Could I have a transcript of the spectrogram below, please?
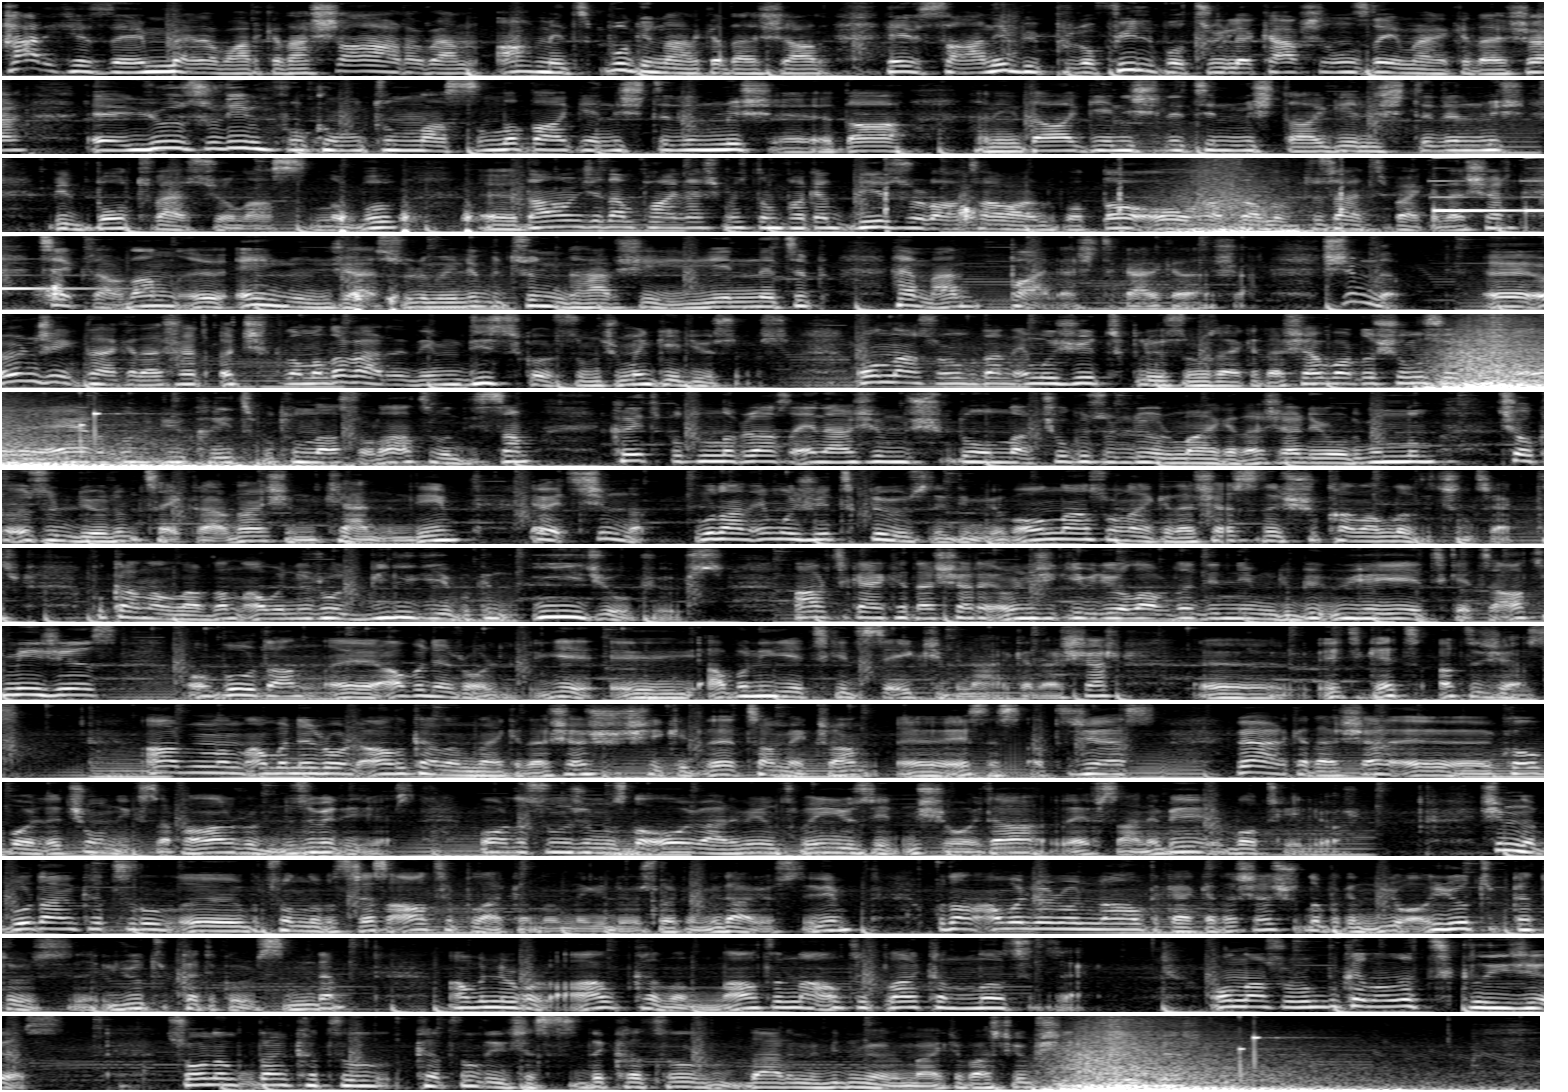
Herkese merhaba arkadaşlar. Ben Ahmet. Bugün arkadaşlar efsane bir profil botuyla karşınızdayım arkadaşlar. E, user info komutunun aslında daha geliştirilmiş e, daha hani daha genişletilmiş daha geliştirilmiş bir bot versiyonu aslında bu. E, daha önceden paylaşmıştım fakat bir sürü hata vardı botta. O hataları düzeltip arkadaşlar tekrardan e, en güncel sürümüyle bütün her şeyi yeniletip hemen paylaştık arkadaşlar. Şimdi ee, öncelikle arkadaşlar açıklamada verdiğim Discord sunucuma geliyorsunuz. Ondan sonra buradan emojiyi tıklıyorsunuz arkadaşlar. Bu arada şunu söyleyeyim. ee, eğer bu videoyu kayıt butonundan sonra atmadıysam kayıt butonunda biraz enerjim düşüktü ondan çok özür diliyorum arkadaşlar. Yorgundum. Çok özür diliyorum. Tekrardan şimdi kendim diyeyim. Evet şimdi buradan emojiyi tıklıyoruz dediğim gibi. Ondan sonra arkadaşlar size şu kanallar açılacaktır. Bu kanallardan abone rol bilgiye bakın iyice okuyoruz. Artık arkadaşlar önceki videolarda dediğim gibi üyeye etiketi atmayacağız. O buradan e, abone rol ye, e, abone yetkilisi ekibine arkadaşlar e, etiket atacağız. Ardından abone rol al kanalına arkadaşlar şu şekilde tam ekran e, SS atacağız. Ve arkadaşlar e, Cowboy ile Chondix'e falan rolünüzü vereceğiz. Bu arada sunucumuzda oy vermeyi unutmayın 170 oyda efsane bir bot geliyor. Şimdi buradan katıl e, butonuna basacağız. Altyapılar kanalına geliyoruz. Bakın bir daha göstereyim. Buradan abone rolünü aldık arkadaşlar. Şurada bakın YouTube kategorisi, YouTube kategorisinde abone rol alt kanalının altında altyapılar kanalı açılacak. Ondan sonra bu kanala tıklayacağız. Sonra buradan katıl katıl diyeceğiz. Siz de katıl der mi bilmiyorum belki başka bir şey diyebilir.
